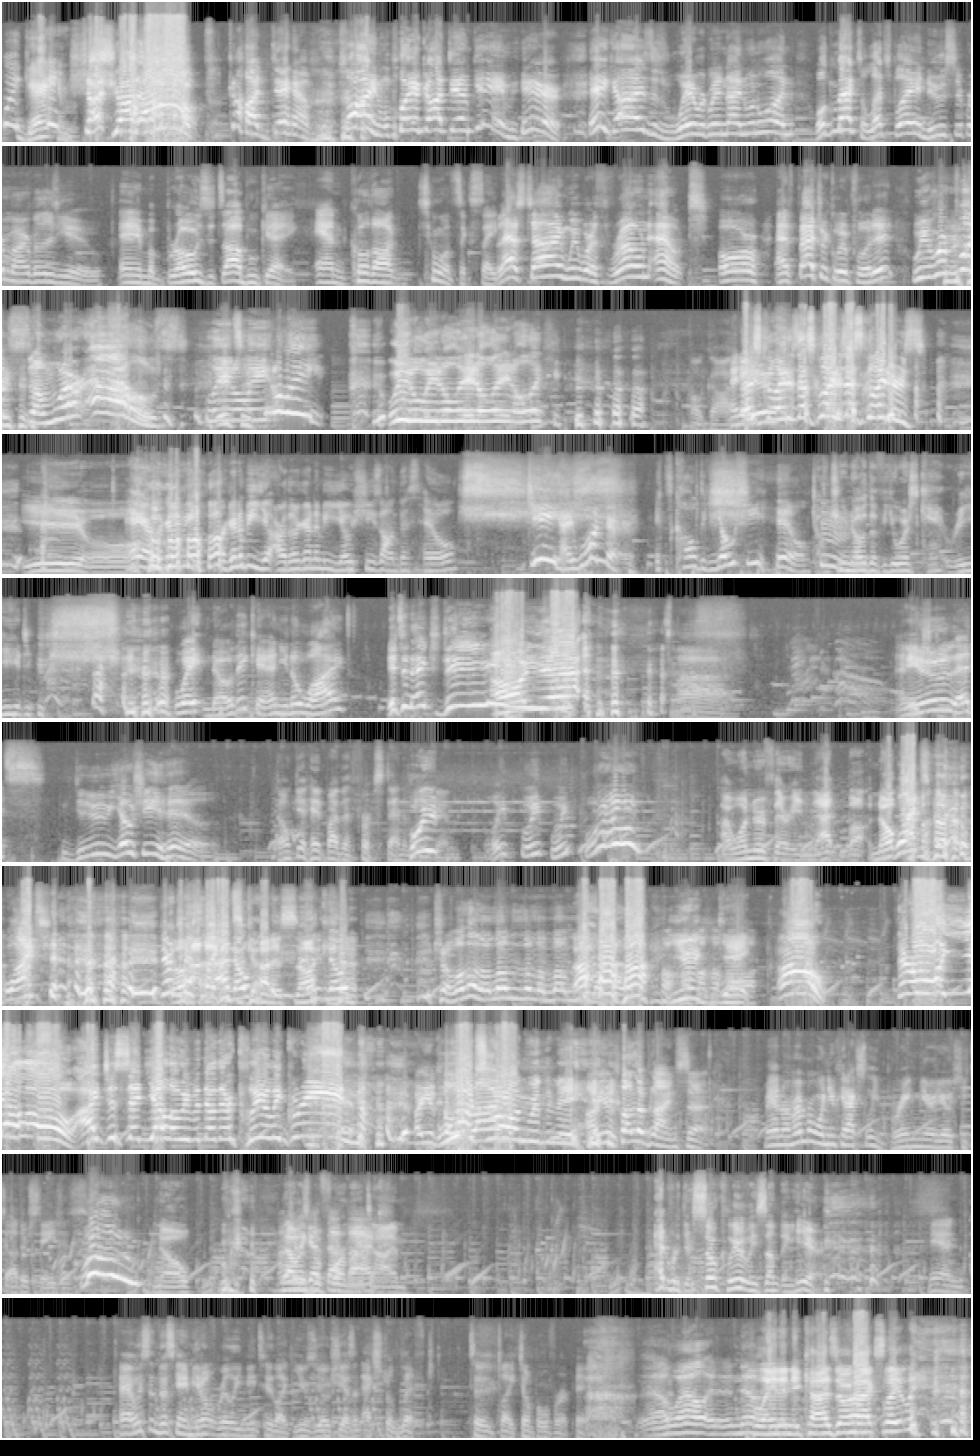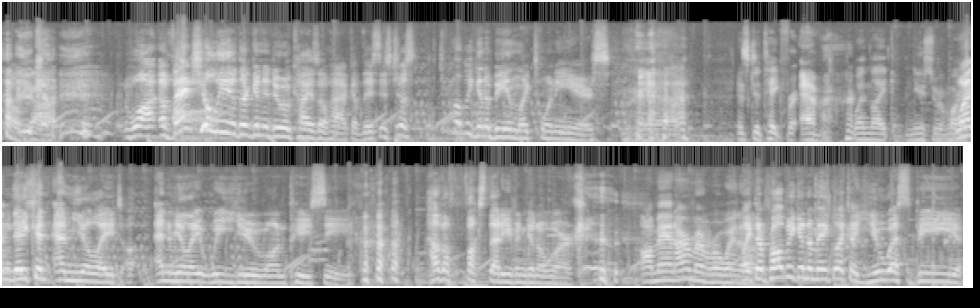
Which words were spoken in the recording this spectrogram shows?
Let's play a game. Shut, Shut up! God damn! Fine, we'll play a goddamn game here. Hey guys, this is Wayward Wind 911. Welcome back to Let's Play a New Super Mario Bros. U. Hey, my bros, it's Abuke. And Cool Dog 2168. Last time we were thrown out, or as Patrick would put it, we were put somewhere else. Leedle leedle leedle leedle leedle leedle. Oh god. Any- Escalators, escalators, escalators! Ew. Hey, are there gonna be are gonna be are there gonna be Yoshis on this hill? Gee, I wonder. It's called Yoshi Hill. Don't you know the viewers can't read? Wait, no, they can. You know why? It's an HD. oh yeah! Ah. Anywho, HD. let's do Yoshi Hill. don't get hit by the first enemy Hoi. again. Weep, weep, weep, woo! I wonder if they're in that bu- Nope. What? what? They're Well, just like, that's nope. gotta suck. Nope. You're gay. Oh! They're all yellow! I just said yellow even though they're clearly green! Are you colorblind? What's wrong with me? Are you colorblind, sir? Man, remember when you could actually bring your Yoshi to other stages? Woo! No. that was get that before my time. Edward, there's so clearly something here. Man. Hey, at least in this game you don't really need to like use Yoshi as an extra lift to like jump over a pit. Uh, well, uh, no. Played any Kaizo hacks lately? Oh god. Well, eventually they're gonna do a Kaizo hack of this. It's just it's probably gonna be in like 20 years Yeah. it's gonna take forever. When like new Super Mario when they can emulate uh, emulate Wii U on PC. How the fuck's that even gonna work? Oh man, I remember when like um, they're probably gonna make like a USB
